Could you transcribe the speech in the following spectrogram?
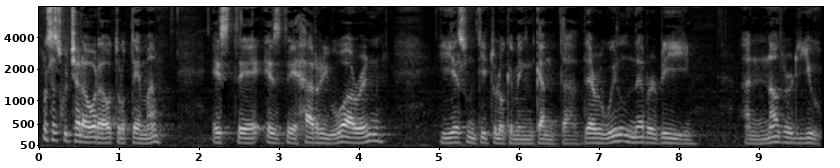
vamos a escuchar ahora otro tema. Este es de Harry Warren y es un título que me encanta, There Will Never Be Another You.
